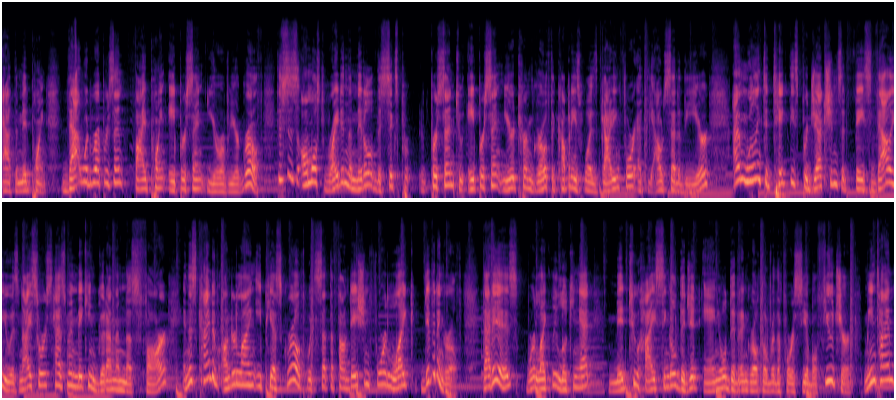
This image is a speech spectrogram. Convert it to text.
at the midpoint. That would represent 5.8% year-over-year growth. This is almost right in the middle of the 6% to 8% near-term growth the company was guiding for at the outset of the year. I'm willing to take these projections at face value as NiSource has been making good on them thus far, and this kind of underlying EPS growth would set the foundation for like dividend growth. That is, we're likely looking at mid to high single digit annual dividend growth over the foreseeable future. Meantime,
